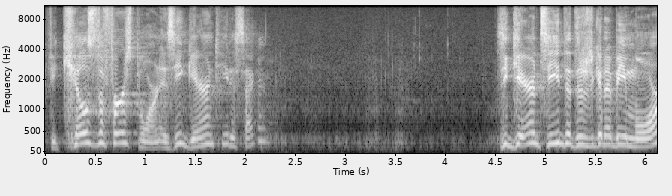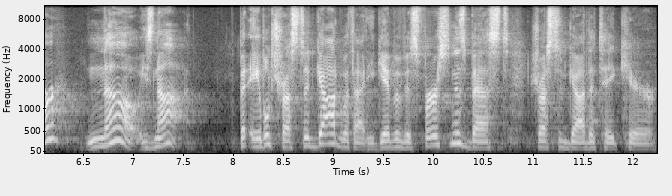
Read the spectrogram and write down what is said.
If he kills the firstborn, is he guaranteed a second? Is he guaranteed that there's going to be more? No, he's not. But Abel trusted God with that. He gave of his first and his best, trusted God to take care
